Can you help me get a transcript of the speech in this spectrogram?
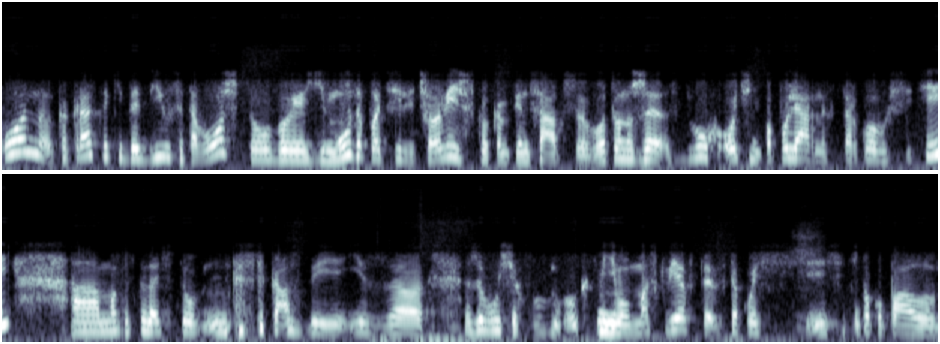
он как раз-таки добился того, чтобы ему заплатили человеческую компенсацию. Вот он уже с двух очень популярных торговых сетей, а, могу сказать, что каждый из а, живущих, как минимум в Москве, в, в такой сети покупал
